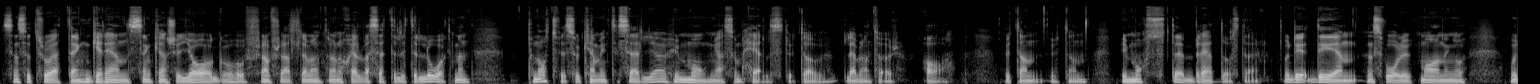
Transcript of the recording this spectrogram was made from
Sen så tror jag att den gränsen kanske jag och framförallt leverantörerna själva sätter lite lågt, men på något vis så kan vi inte sälja hur många som helst utav leverantör A. Utan, utan vi måste bredda oss där. Och det, det är en, en svår utmaning och, och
